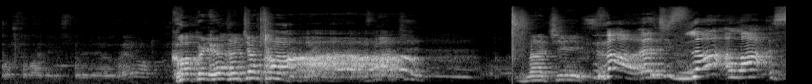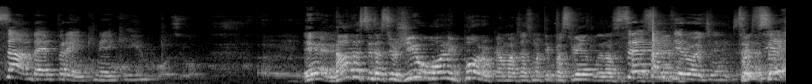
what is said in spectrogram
poštovanje gospodine Leo. Kako je, znači ja ću... Znači... Znači... Znala, znači znala sam da je prank neki. E, nada se da si uživao u onim porukama što smo ti posvijetili na... Sretan ti rođen. Sre- sre-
